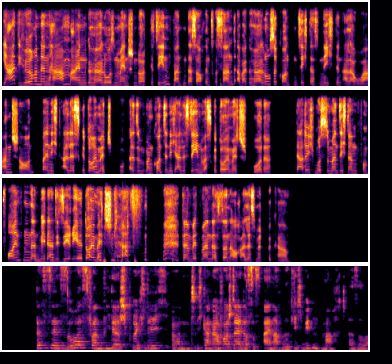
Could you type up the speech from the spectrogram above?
ja, die Hörenden haben einen gehörlosen Menschen dort gesehen, fanden das auch interessant, aber Gehörlose konnten sich das nicht in aller Ruhe anschauen, weil nicht alles gedolmetscht, also man konnte nicht alles sehen, was gedolmetscht wurde. Dadurch musste man sich dann vom Freunden dann wieder die Serie dolmetschen lassen. damit man das dann auch alles mitbekam. Das ist ja sowas von widersprüchlich und ich kann mir auch vorstellen, dass es einen auch wirklich wütend macht. Also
